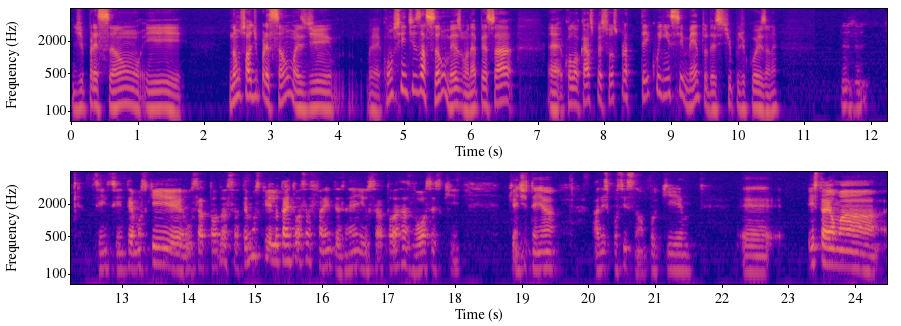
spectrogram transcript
de pressão e não só de pressão, mas de é, conscientização mesmo, né? Pensar, é, colocar as pessoas para ter conhecimento desse tipo de coisa, né? Uhum. Sim, sim, temos que usar todas, temos que lutar em todas as frentes, né? E usar todas as vozes que, que a gente tenha à disposição, porque é, esta é uma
